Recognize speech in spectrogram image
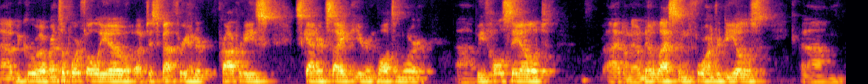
Uh, we grew a rental portfolio of just about 300 properties, scattered site here in Baltimore. Uh, we've wholesaled, I don't know, no less than 400 deals. Um,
